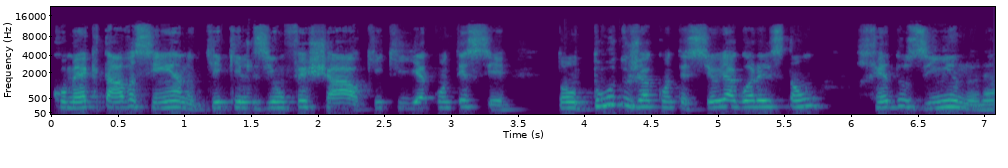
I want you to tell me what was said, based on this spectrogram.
como é que estava sendo, o que, que eles iam fechar, o que, que ia acontecer. Então, tudo já aconteceu e agora eles estão reduzindo né,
